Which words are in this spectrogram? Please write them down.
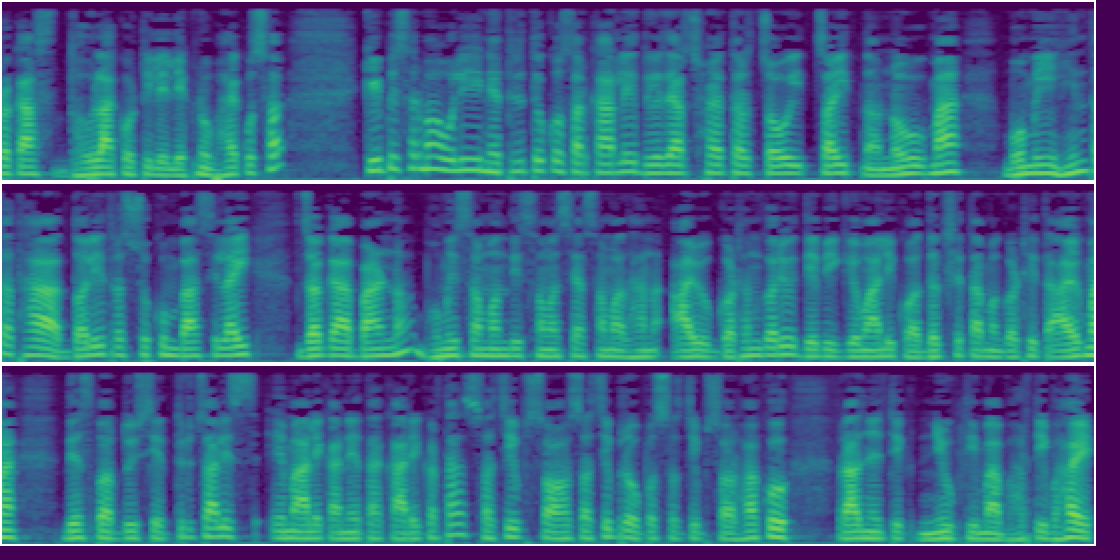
प्रकाश धौलाकोटीले लेख्नु भएको छ। केपी शर्मा ओली नेतृत्वको सरकारले दुई हजार छयत्तर चैत नौमा भूमिहीन तथा दलित र सुकुम्बासीलाई जग्गा बाँड्न भूमि सम्बन्धी समस्या समाधान आयोग गठन गर्यो। देवी गेवालीको अध्यक्षतामा गठित आयोगमा देशभर दुई सय त्रिचालिस एमालेका नेता कार्यकर्ता सचिव सहसचिव र उपसचिव सरहको राजनैतिक नियुक्तिमा भर्ती भए।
